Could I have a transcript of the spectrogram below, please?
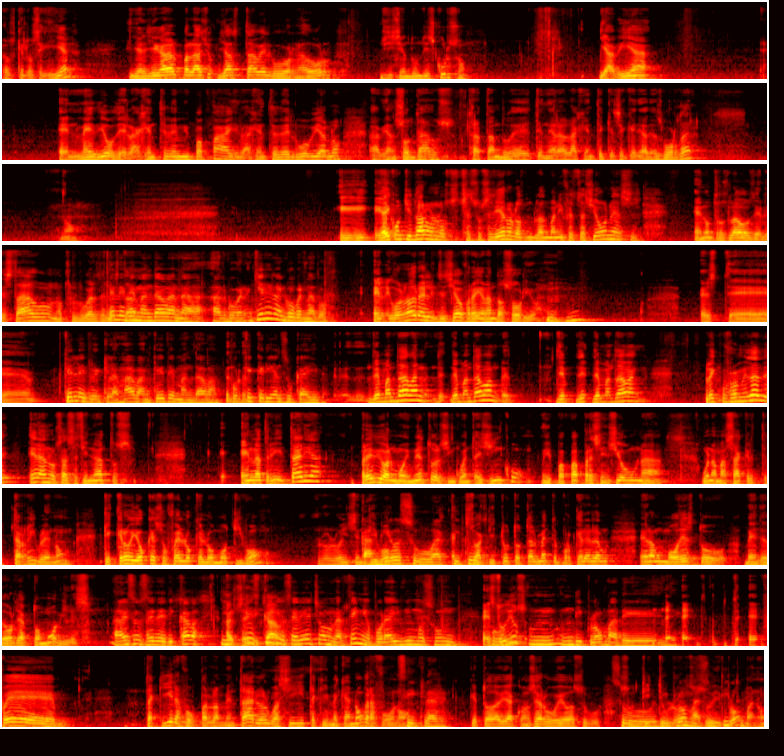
los que lo seguían, y al llegar al palacio ya estaba el gobernador diciendo un discurso. Y había en medio de la gente de mi papá y la gente del gobierno, habían soldados tratando de detener a la gente que se quería desbordar. ¿No? Y, ahí continuaron, se sucedieron las manifestaciones en otros lados del Estado, en otros lugares del Estado. ¿Qué le demandaban al gobernador? ¿Quién era el gobernador? El gobernador era el licenciado Fray Aranda Osorio. Este... ¿Qué le reclamaban? ¿Qué demandaban? ¿Por qué querían su caída? Demandaban, demandaban, demandaban, la inconformidad eran los asesinatos. En la Trinitaria, previo al movimiento del 55, mi papá presenció una, una masacre terrible, ¿no? Que creo yo que eso fue lo que lo motivó, lo, incentivó. Cambió su actitud. Su actitud totalmente, porque era un, era un modesto vendedor de automóviles. A eso se dedicaba. ¿Y qué se estudio se había hecho un Artemio? Por ahí vimos un... ¿Estudios? Un, diploma de... Eh, eh, fue taquígrafo parlamentario, algo así, taquimecanógrafo, ¿no? Sí, claro. Que todavía conservo yo su, título, su, diploma, ¿no?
